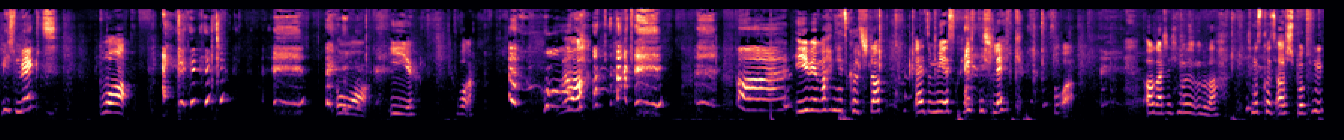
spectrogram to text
Wie schmeckt's? Boah. Oh, i. Boah. Boah. Oh. I, wir machen jetzt kurz Stopp. Also mir ist richtig schlecht. Boah. Oh Gott, ich muss, ich muss kurz ausspucken.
